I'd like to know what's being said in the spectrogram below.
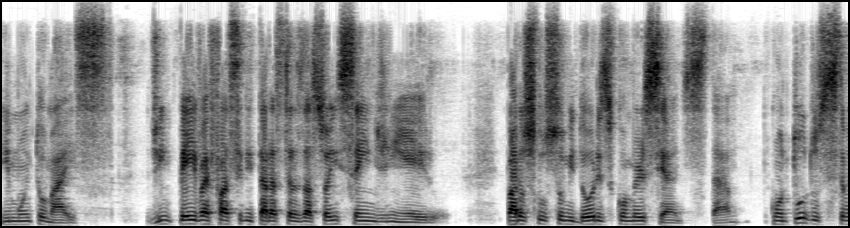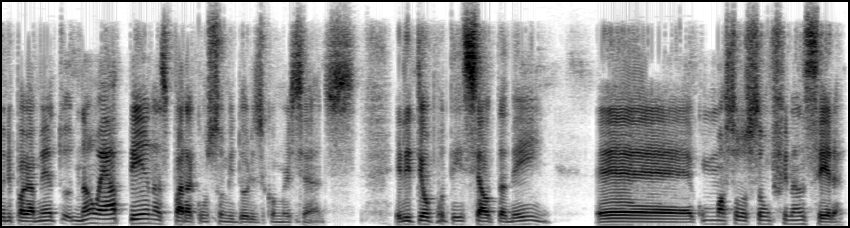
e muito mais. DinPay vai facilitar as transações sem dinheiro para os consumidores e comerciantes. Tá? Contudo, o sistema de pagamento não é apenas para consumidores e comerciantes. Ele tem o potencial também é, como uma solução financeira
